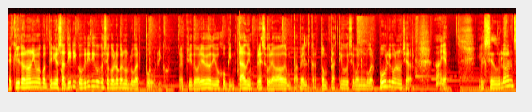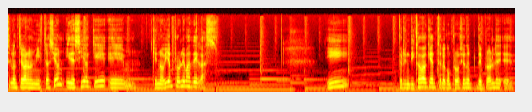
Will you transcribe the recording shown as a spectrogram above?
Escrito anónimo de contenido satírico crítico que se coloca en un lugar público. Escrito breve o dibujo pintado, impreso, grabado de un papel cartón plástico que se pone en un lugar público para anunciar algo. Ah, ya. El cedulón se lo entregaron a la administración y decía que, em, que no habían problemas de gas. Y. Pero indicaba que ante la comprobación de, probable eh,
